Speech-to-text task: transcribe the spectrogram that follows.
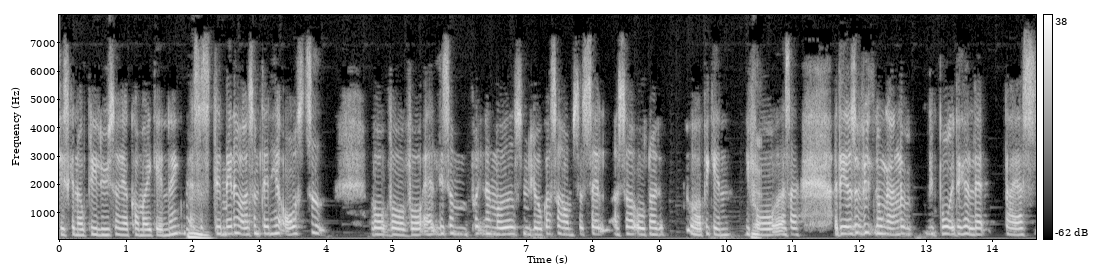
det skal nok blive lysere, jeg kommer igen. Ikke? Mm. Altså, det minder også om den her årstid, hvor, hvor, hvor alt ligesom på en eller anden måde sådan lukker sig om sig selv, og så åbner det op igen i foråret. Ja. Altså, og det er jo så vildt nogle gange, når vi bor i det her land, der er s-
